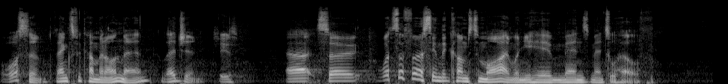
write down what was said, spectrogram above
Awesome. Thanks for coming on, man. Legend. cheers. Uh, so, what's the first thing that comes to mind when you hear men's mental health?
